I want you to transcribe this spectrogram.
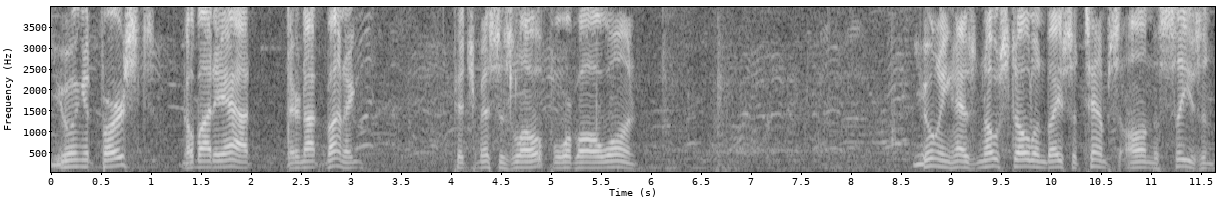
Ewing at first, nobody out. They're not bunting. Pitch misses low, four ball one. Ewing has no stolen base attempts on the season.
